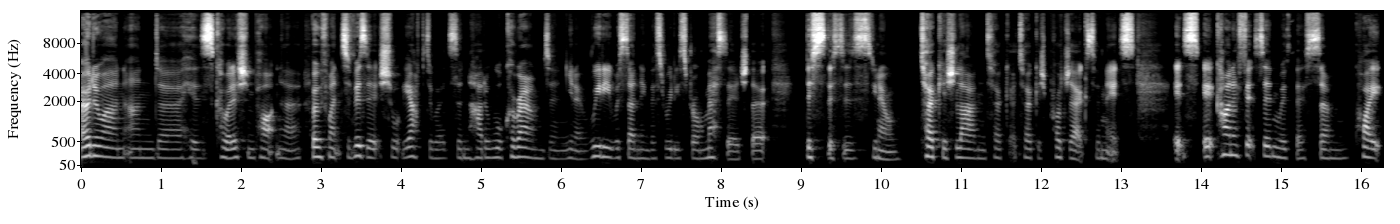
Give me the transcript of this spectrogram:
Erdogan and uh, his coalition partner both went to visit shortly afterwards and had a walk around, and you know really was sending this really strong message that this this is you know Turkish land, Tur- a Turkish project, and it's it's it kind of fits in with this um, quite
